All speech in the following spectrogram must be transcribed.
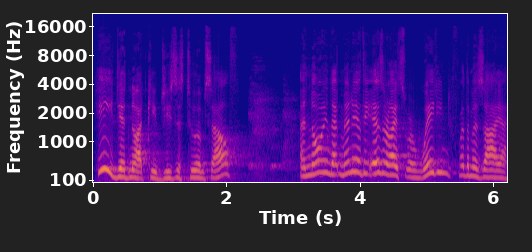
He did not keep Jesus to himself. And knowing that many of the Israelites were waiting for the Messiah,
